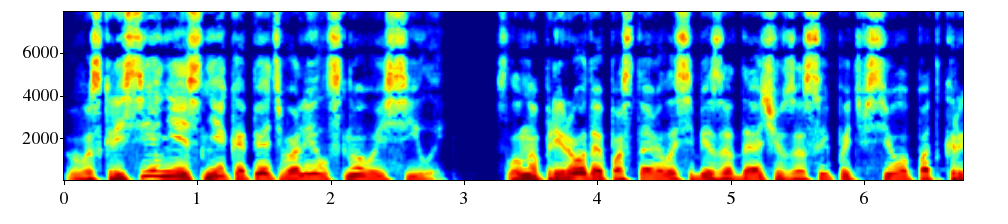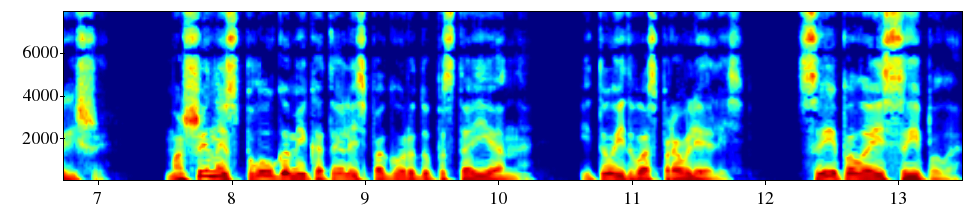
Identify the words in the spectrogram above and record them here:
В воскресенье снег опять валил с новой силой. Словно природа поставила себе задачу засыпать все под крыши. Машины с плугами катались по городу постоянно. И то едва справлялись. Сыпало и сыпало.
